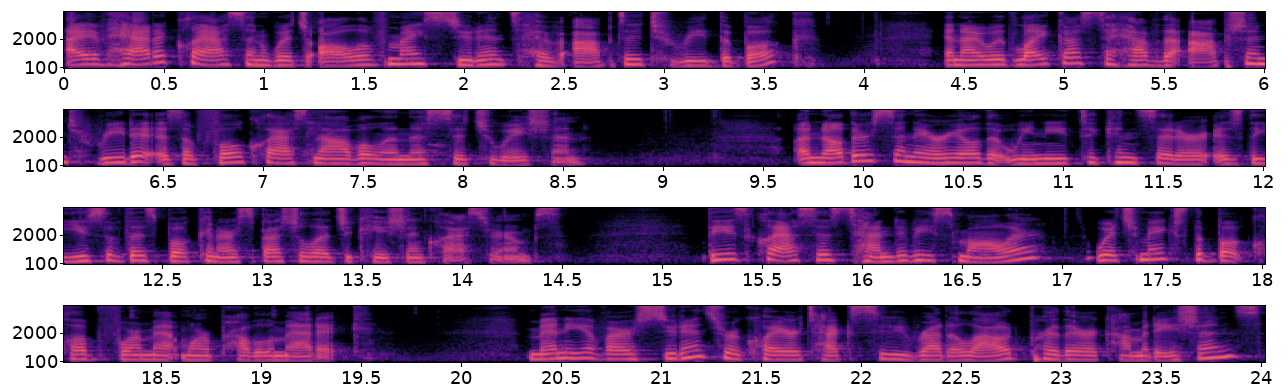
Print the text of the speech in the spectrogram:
I have had a class in which all of my students have opted to read the book, and I would like us to have the option to read it as a full class novel in this situation. Another scenario that we need to consider is the use of this book in our special education classrooms. These classes tend to be smaller, which makes the book club format more problematic. Many of our students require texts to be read aloud per their accommodations,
